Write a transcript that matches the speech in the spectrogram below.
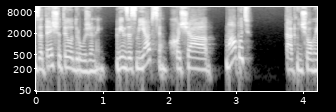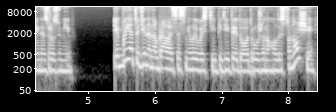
за те, що ти одружений. Він засміявся, хоча, мабуть, так нічого і не зрозумів. Якби я тоді не набралася сміливості підійти до одруженого листоноші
